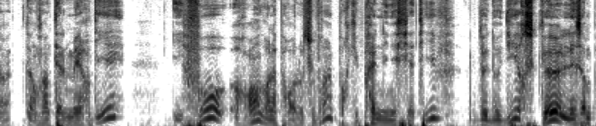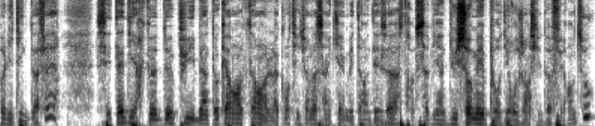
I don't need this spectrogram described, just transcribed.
un, tel merdier, il faut rendre la parole aux souverains pour qu'ils prennent l'initiative de nous dire ce que les hommes politiques doivent faire. C'est-à-dire que depuis bientôt 40 ans, la constitution de la 5e est un désastre, ça vient du sommet pour dire aux gens ce qu'ils doivent faire en dessous.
